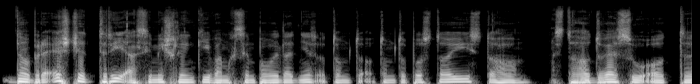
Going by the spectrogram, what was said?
Dobre, ešte tri asi myšlienky vám chcem povedať dnes o tomto, o tomto postoji. Z toho, z toho dve sú od e,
